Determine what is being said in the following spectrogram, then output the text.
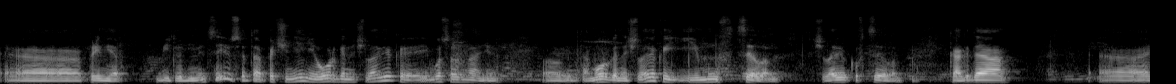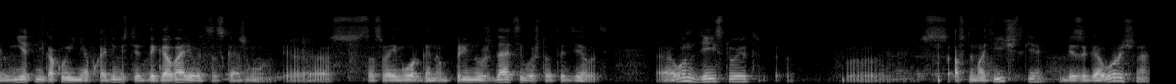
пример Битля Бемициус – это подчинение органа человека его сознанию, там, органа человека ему в целом, человеку в целом. Когда нет никакой необходимости договариваться, скажем, со своим органом, принуждать его что-то делать. Он действует автоматически, безоговорочно,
